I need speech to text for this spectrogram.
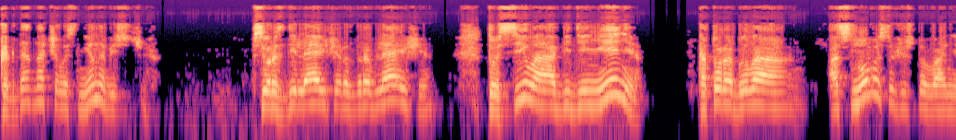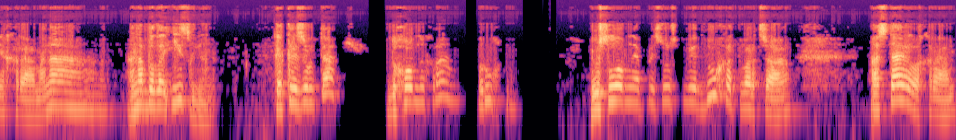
Когда началась ненависть, все разделяющее, раздравляющее, то сила объединения, которая была основой существования храма, она, она была изгнана. Как результат, Духовный храм рухнул. И условное присутствие Духа Творца оставило храм.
